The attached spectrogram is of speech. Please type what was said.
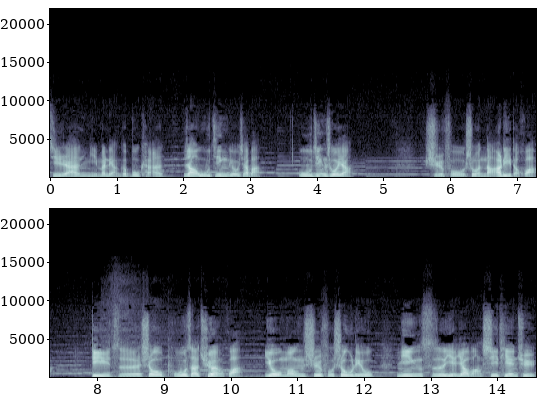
既然你们两个不肯，让悟净留下吧。”悟净说呀：“师傅说哪里的话？弟子受菩萨劝化，又蒙师傅收留，宁死也要往西天去，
